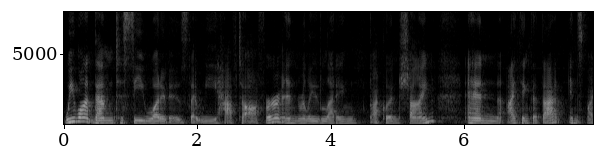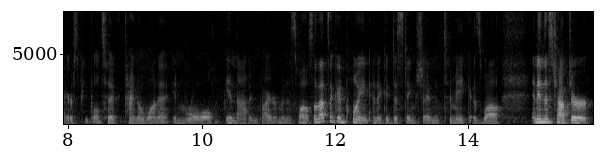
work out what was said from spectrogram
We want them to see what it is that we have to offer and really letting Buckland shine. And I think that that inspires people to kind of want to enroll in that environment as well. So that's a good point and a good distinction to make as well. And in this chapter,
